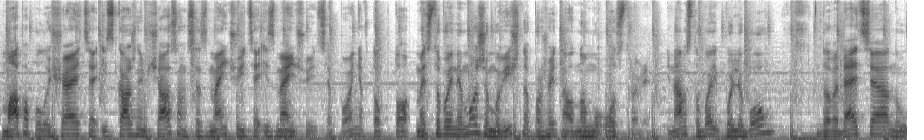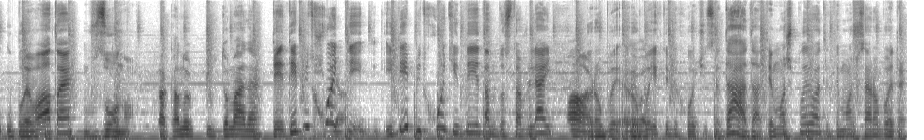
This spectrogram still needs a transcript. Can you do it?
мапа, виходить, із кожним часом все зменшується і зменшується, поняв? Тобто ми з тобою не можемо вічно прожити на одному острові. І нам з тобою по-любому доведеться ну, upливати в зону. Так, а ну під до мене. Ти, ти підходь, ти, іди підходь, іди там доставляй, А, роби, треба- роби, як тобі хочеться. Да, да, ти можеш пливати, ти можеш все робити.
